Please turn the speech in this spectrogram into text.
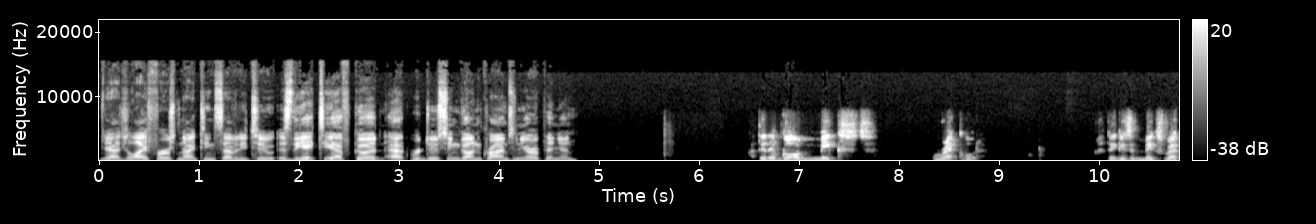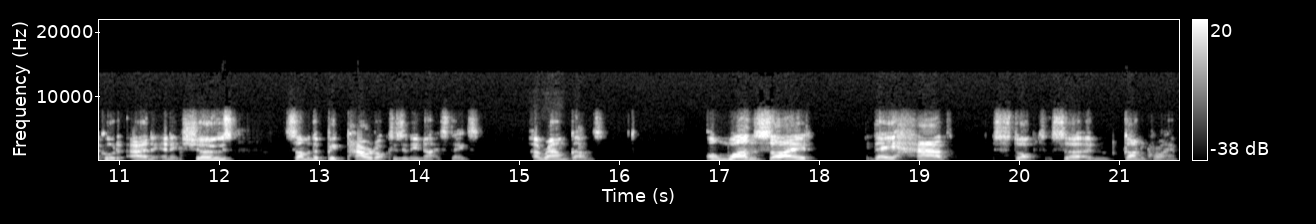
Yeah, July 1st, 1972. Is the ATF good at reducing gun crimes, in your opinion? I think they've got a mixed record. I think it's a mixed record, and, and it shows some of the big paradoxes in the United States around guns. On one side, they have stopped certain gun crime.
